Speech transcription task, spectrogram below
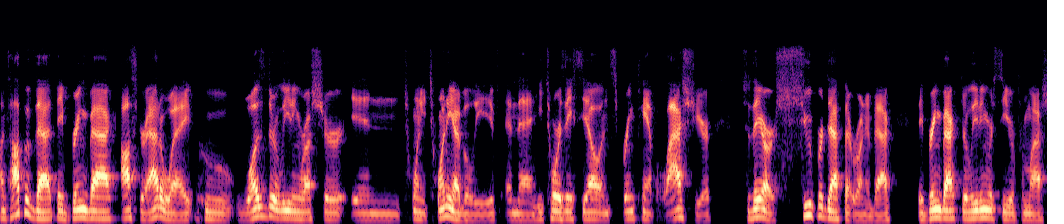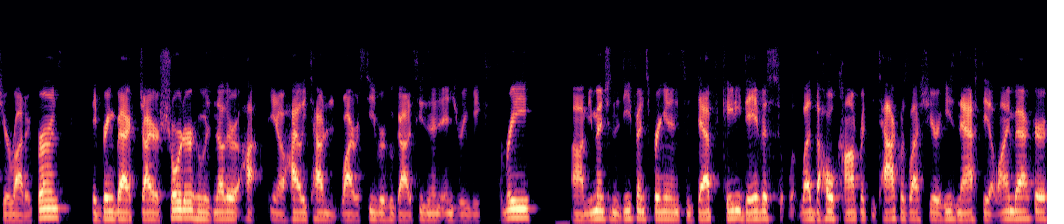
On top of that, they bring back Oscar Adaway, who was their leading rusher in 2020, I believe, and then he tore his ACL in spring camp last year. So they are super depth at running back. They bring back their leading receiver from last year, Roderic Burns. They bring back Jyaire Shorter, who is another you know highly touted wide receiver who got a season-end injury week three. Um, you mentioned the defense bringing in some depth. KD Davis led the whole conference in tackles last year. He's nasty at linebacker.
